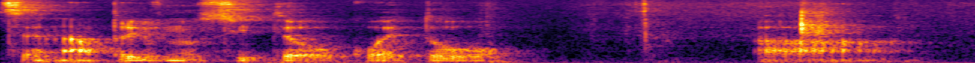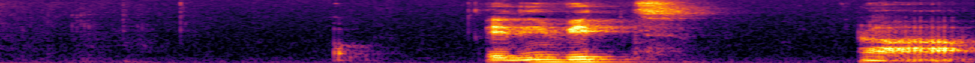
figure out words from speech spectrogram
цена при вносител, което а, един вид а,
